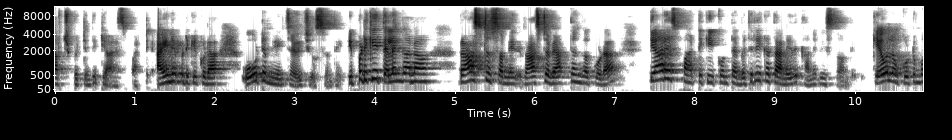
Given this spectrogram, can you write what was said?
ఖర్చు పెట్టింది టీఆర్ఎస్ పార్టీ. అయినప్పటికీ కూడా ఓటమి చవి చూస్తుంది. ఇప్పటికీ తెలంగాణ రాష్ట్ర సమ రాష్ట్ర వ్యాప్తంగా కూడా టీఆర్ఎస్ పార్టీకి కొంత వ్యతిరేకత అనేది కనిపిస్తోంది. కేవలం కుటుంబ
